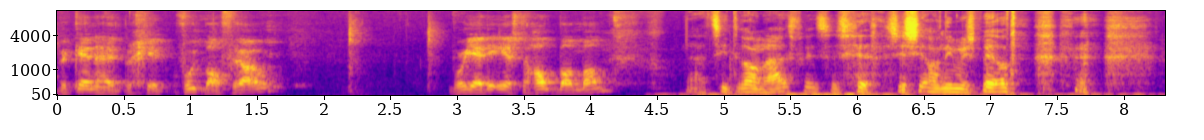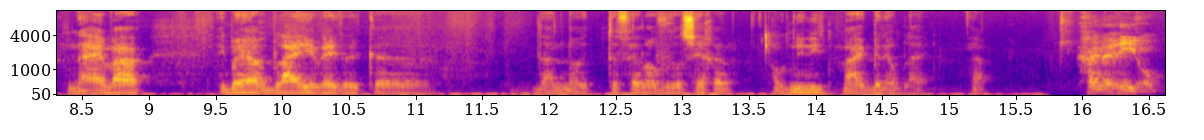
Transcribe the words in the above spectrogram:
We kennen het begrip voetbalvrouw. Word jij de eerste handbalman? Ja, het ziet er wel naar uit, Frits, als je- zelf niet meer speelt. nee, maar ik ben heel erg blij. Je weet dat ik eh, daar nooit te veel over wil zeggen. Ook nu niet, maar ik ben heel blij. Ga je naar Rio?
